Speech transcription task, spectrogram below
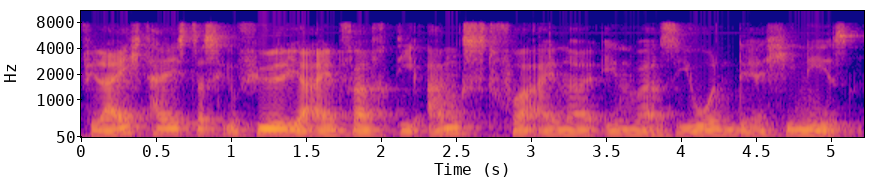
Vielleicht heißt das Gefühl ja einfach die Angst vor einer Invasion der Chinesen.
